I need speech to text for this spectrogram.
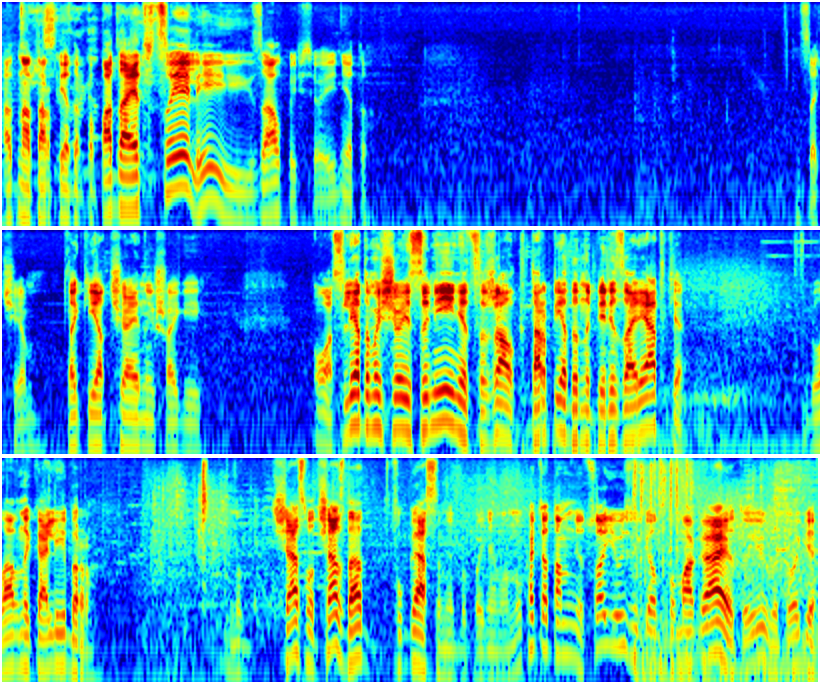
Одна торпеда попадает в цель, и залп, и все, и нету. Зачем? Такие отчаянные шаги. О, следом еще и эсминец. Жалко, торпеда на перезарядке. Главный калибр. Ну, сейчас, вот сейчас, да, фугасами бы по нему. Ну, хотя там нет, союзники он помогают, и в итоге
